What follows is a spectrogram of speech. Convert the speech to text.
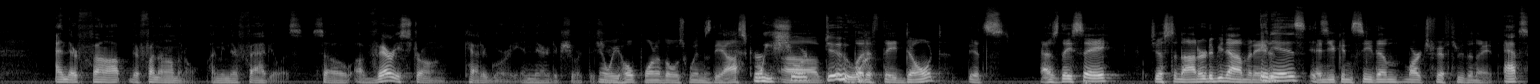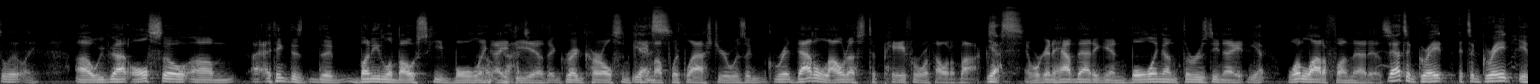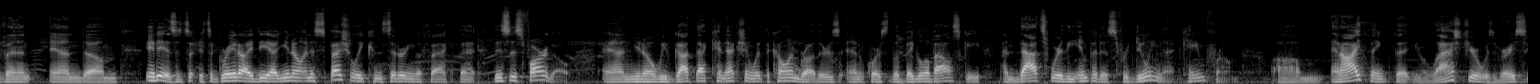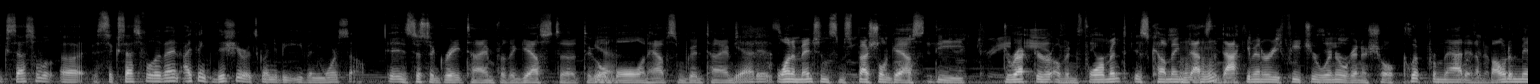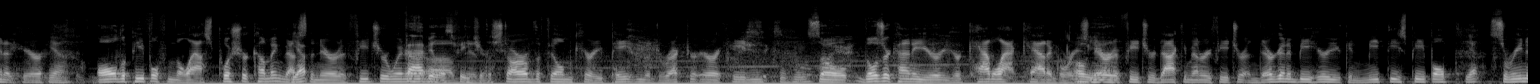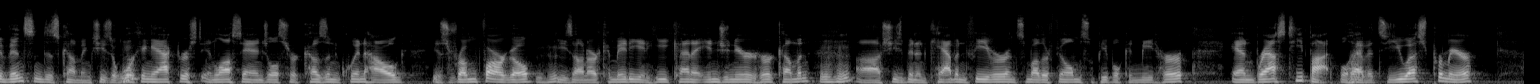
and they're, ph- they're phenomenal. I mean, they're fabulous. So a very strong category in narrative short this And year. And we hope one of those wins the Oscar. Uh, We sure do. But if they don't, it's, as they say, just an honor to be nominated. It is. And you can see them March 5th through the 9th. Absolutely. Uh, we've got also, um, I think the, the Bunny Lebowski bowling Oh, idea that Greg Carlson came Yes. up with last year was a great, that allowed us to pay for Without a Box. Yes. And we're going to have that again, bowling on Thursday night. Yep. What a lot of fun that is. That's a great. It's a great event, and um, it is. It's a, it's a great idea, you know, and especially considering the fact that this is Fargo, and you know we've got that connection with the Coen brothers, and of course the Big Lebowski, and that's where the impetus for doing that came from. Um, and I think that you know last year was a very successful uh, successful event. I think this year it's going to be even more so. it's just a great time for the guests to, to go Yeah. bowl and have some good times. Yeah, it is. I want to mention some special guests. The director of Informant is coming. That's Mm-hmm. the documentary feature winner. We're going to show a clip from that in about a minute here. Yeah. All the people from The Last Push are coming. That's Yep. the narrative feature winner. Fabulous Uh, the- feature. The, star of the film, Khary Payton, the director, Eric Hayden. Mm-hmm. So those are kind of your, your Cadillac categories Oh, yeah. narrative feature, documentary feature, and they're going to be here. You can meet these people. Yep. Serena Vincent is coming. She's Mm-hmm. a working actress in Los Angeles. Her cousin Quinn Haug is from Fargo. Mm-hmm. He's on our committee, and he kind of engineered her coming. Uh, she's been in Cabin Fever and some other films, so people can meet her. And Brass Teapot will have its U.S. premiere.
